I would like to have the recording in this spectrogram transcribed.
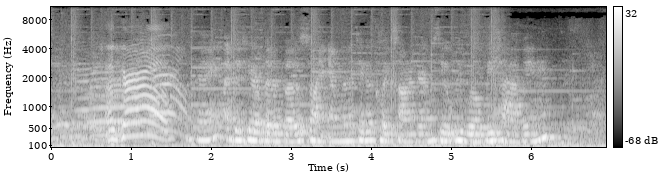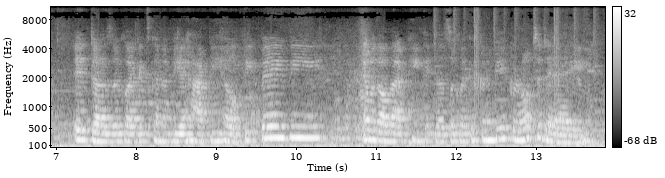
A girl! Okay, I did hear a bit of both, so I am going to take a quick sonogram to see what we will be having. It does look like it's going to be a happy, healthy baby. And with all that pink, it does look like it's going to be a girl today.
